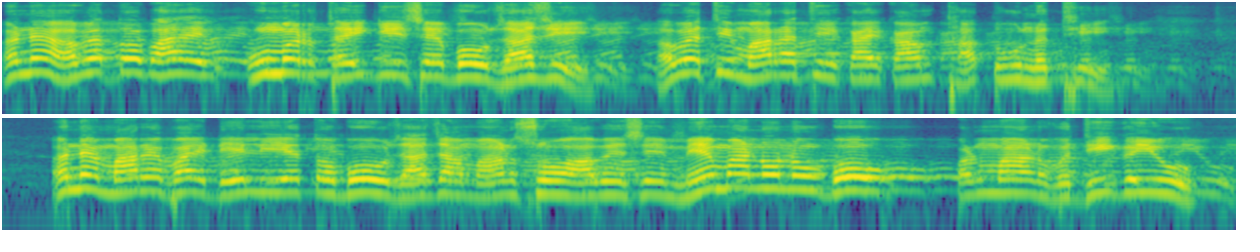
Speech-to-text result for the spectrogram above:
અને હવે તો ભાઈ ઉંમર થઈ ગઈ છે બહુ ઝાઝી. હવેથી મારાથી કાંઈ કામ થતું નથી. અને મારે ભાઈ ડેલીએ તો બહુ ઝાઝા માણસો આવે છે. મહેમાનોનું બહુ પ્રમાણ વધી ગયું.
